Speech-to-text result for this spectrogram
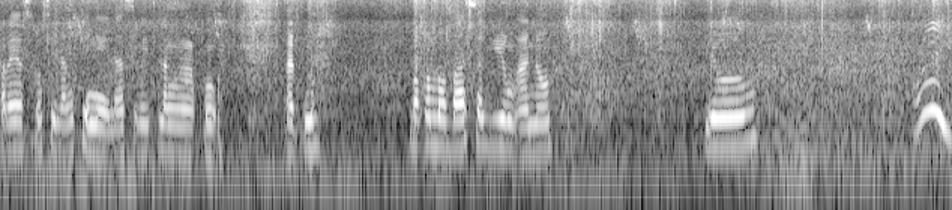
parehas ko silang chinelas. Wait lang nga po. At baka mabasag yung ano, yung, ay,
